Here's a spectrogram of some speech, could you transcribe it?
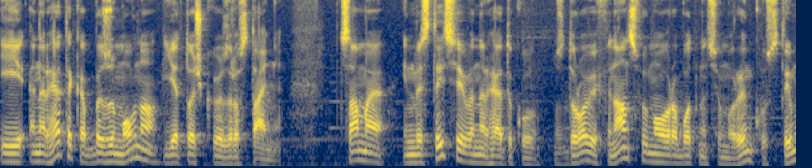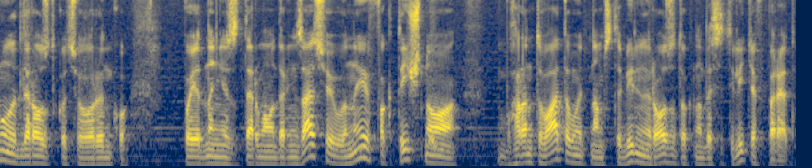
І енергетика безумовно є точкою зростання. Саме інвестиції в енергетику, здорові фінансові умови роботи на цьому ринку, стимули для розвитку цього ринку, поєднані з термомодернізацією, вони фактично гарантуватимуть нам стабільний розвиток на десятиліття вперед.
